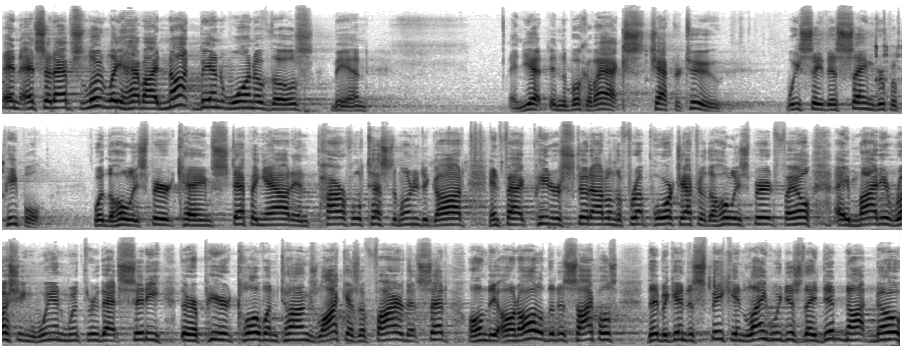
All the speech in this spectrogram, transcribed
and, and said, Absolutely, have I not been one of those men? And yet, in the book of Acts, chapter 2, we see this same group of people when the Holy Spirit came, stepping out in powerful testimony to God. In fact, Peter stood out on the front porch after the Holy Spirit fell. A mighty rushing wind went through that city. There appeared cloven tongues like as a fire that set on, the, on all of the disciples. They began to speak in languages they did not know.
